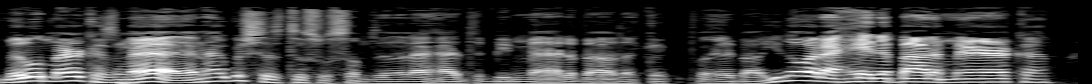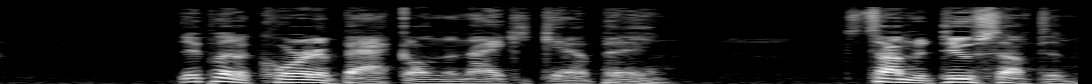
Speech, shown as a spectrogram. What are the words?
middle America's mad. And I wish this, this was something that I had to be mad about. I could complain about. You know what I hate about America? They put a quarterback on the Nike campaign. It's time to do something.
